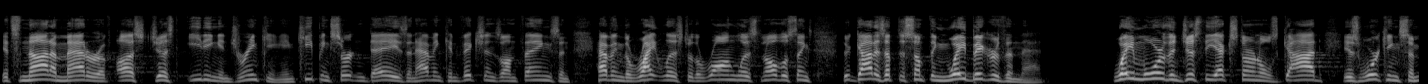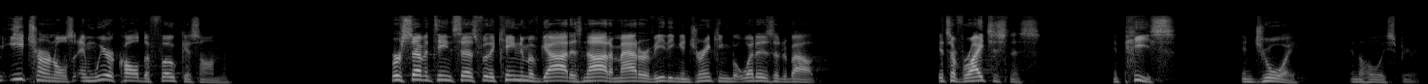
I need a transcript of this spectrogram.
It's not a matter of us just eating and drinking and keeping certain days and having convictions on things and having the right list or the wrong list and all those things. God is up to something way bigger than that. Way more than just the externals. God is working some eternals and we are called to focus on them. Verse 17 says, For the kingdom of God is not a matter of eating and drinking, but what is it about? It's of righteousness and peace and joy in the Holy Spirit.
